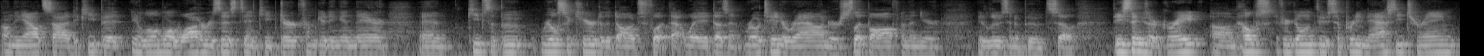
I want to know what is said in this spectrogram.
on the outside to keep it a little more water resistant, keep dirt from getting in there, and keeps the boot real secure to the dog's foot. That way, it doesn't rotate around or slip off, and then you're you're losing a boot. So these things are great. Um, helps if you're going through some pretty nasty terrain,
